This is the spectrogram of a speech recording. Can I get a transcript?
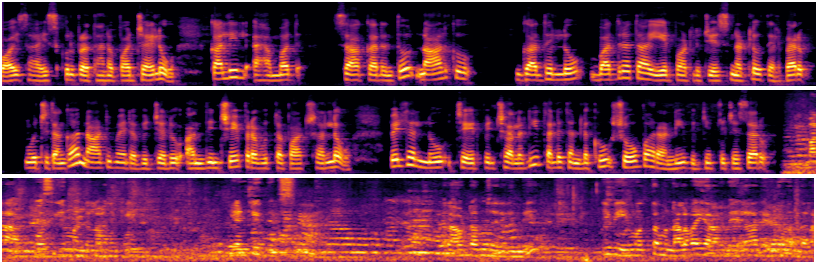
బాయ్స్ హై స్కూల్ ప్రధానోపాధ్యాయులు ఖలీల్ అహ్మద్ సహకారంతో నాలుగు గదుల్లో భద్రతా ఏర్పాట్లు చేసినట్లు తెలిపారు. ఉచితంగా నాణ్యమైన విద్యను అందించే ప్రభుత్వ పాఠశాలలో పిల్లలను చేర్పించాలని తల్లిదండ్రులకు శోభారాన్ని విజ్ఞప్తి చేశారు. మన కోసిగి మండలానికి ఎంట్రీ బుక్స్ రావటం జరిగింది. ఇవి మొత్తం నలభై ఆరు వేల రెండు వందల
